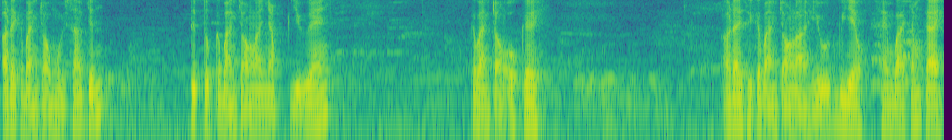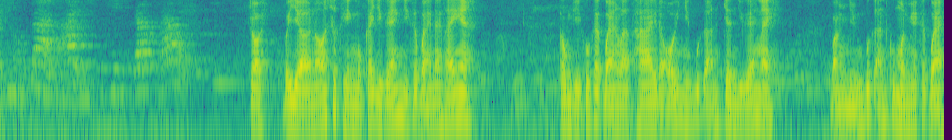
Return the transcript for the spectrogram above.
Ở đây các bạn chọn 16 chính tiếp tục các bạn chọn là nhập dự án. Các bạn chọn ok. Ở đây thì các bạn chọn là hiệu ứng video 23.k rồi, bây giờ nó xuất hiện một cái dự án như các bạn đang thấy nha công việc của các bạn là thay đổi những bức ảnh trên dự án này bằng những bức ảnh của mình nha các bạn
